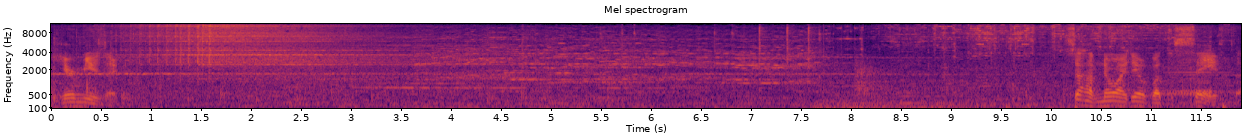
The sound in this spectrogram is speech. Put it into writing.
I hear music. Still have no idea about the safe, though.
